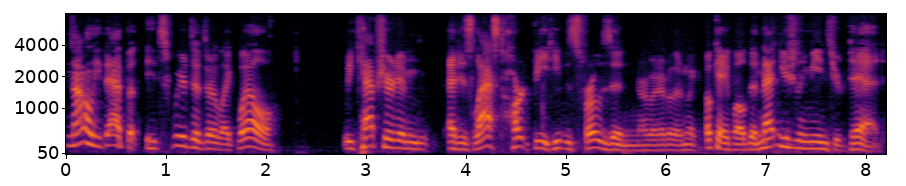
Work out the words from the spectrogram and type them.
not only that, but it's weird that they're like, well, we captured him at his last heartbeat. He was frozen or whatever. I'm like, okay, well, then that usually means you're dead.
